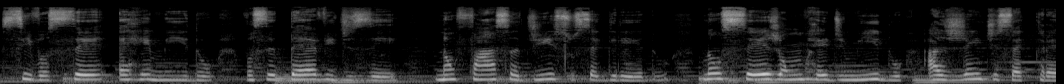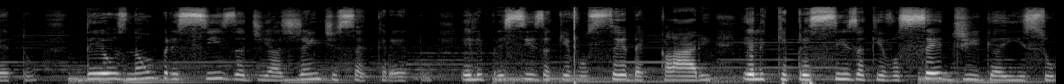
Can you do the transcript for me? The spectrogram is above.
Se você é remido, você deve dizer: não faça disso segredo. Não seja um redimido agente secreto. Deus não precisa de agente secreto. Ele precisa que você declare, ele que precisa que você diga isso.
